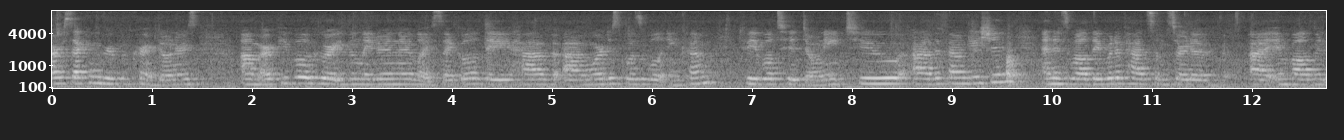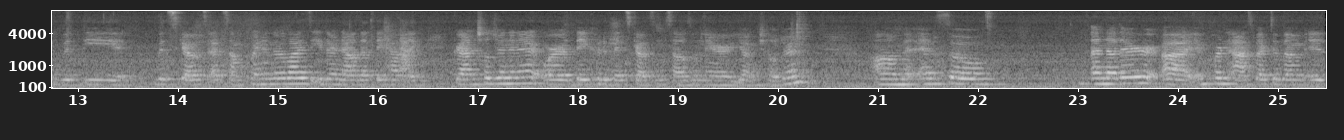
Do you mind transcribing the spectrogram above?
Our second group of current donors um, are people who are even later in their life cycle. They have uh, more disposable income to be able to donate to uh, the foundation, and as well, they would have had some sort of uh, involvement with the with Scouts at some point in their lives, either now that they have like grandchildren in it, or they could have been Scouts themselves when they were young children. Um, and so, another uh, important aspect of them is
